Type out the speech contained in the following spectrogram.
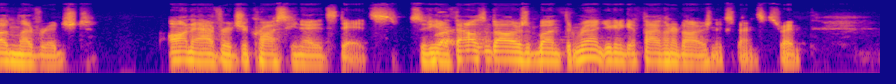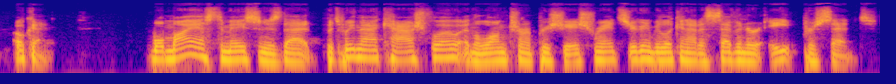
unleveraged on average across the United States. So if you get $1,000 a month in rent, you're going to get $500 in expenses, right? Okay. Well, my estimation is that between that cash flow and the long-term appreciation rates, you're going to be looking at a seven or eight percent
